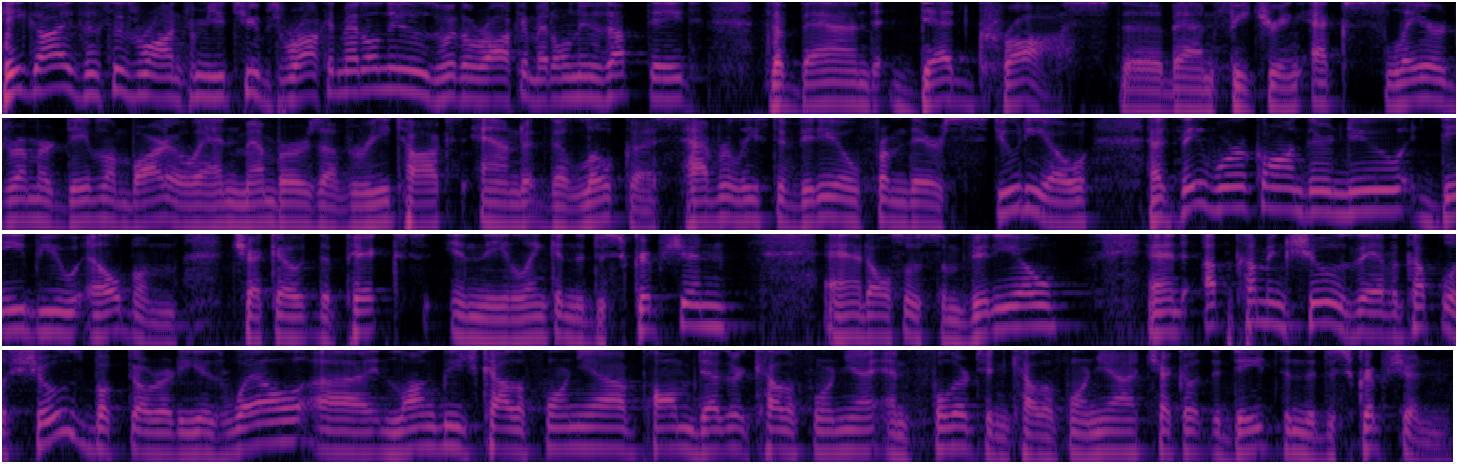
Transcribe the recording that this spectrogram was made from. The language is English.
Hey guys, this is Ron from YouTube's Rock and Metal News with a Rock and Metal News update. The band Dead Cross, the band featuring ex Slayer drummer Dave Lombardo and members of Retox and The Locusts, have released a video from their studio as they work on their new debut album. Check out the pics in the link in the description and also some video. And upcoming shows, they have a couple of shows booked already as well uh, in Long Beach, California, Palm Desert, California, and Fullerton, California. Check out the dates in the description.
